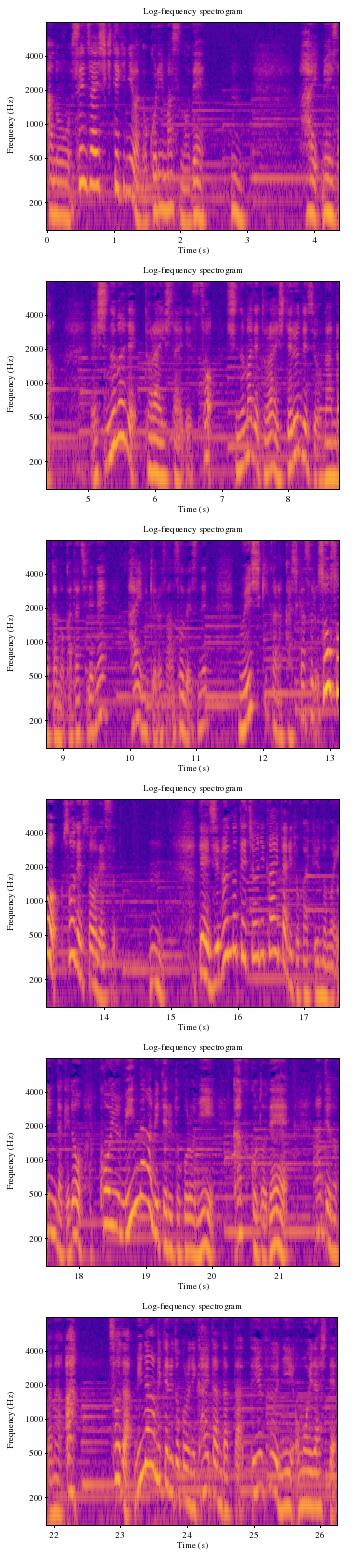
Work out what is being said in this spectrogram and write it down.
あの潜在意識的には残りますので、うん、はいメイさん。え死ぬまでトライしたいです。そう。死ぬまでトライしてるんですよ。何らかの形でね。はいミケロさん。そうですね。無意識から可視化する。そうそう。そうですそうです。うん、で自分の手帳に書いたりとかっていうのもいいんだけどこういうみんなが見てるところに書くことで何て言うのかなあそうだみんなが見てるところに書いたんだったっていうふうに思い出して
